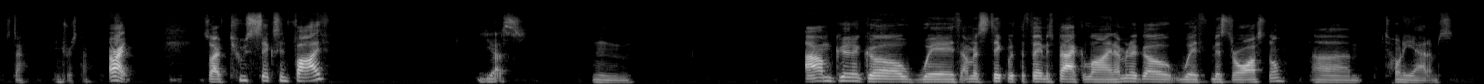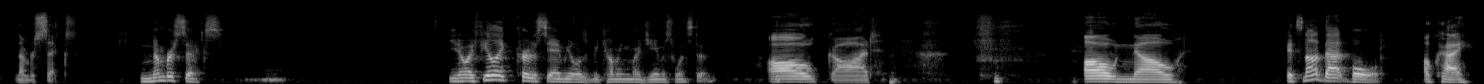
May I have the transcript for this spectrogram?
Interesting. Interesting. All right. So I have two, six, and five. Yes. Hmm. I'm gonna go with. I'm gonna stick with the famous back line. I'm gonna go with Mr. Arsenal, um, Tony Adams, number six. Number six. You know, I feel like Curtis Samuel is becoming my Jameis Winston. Oh God. oh no. It's not that bold. Okay.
